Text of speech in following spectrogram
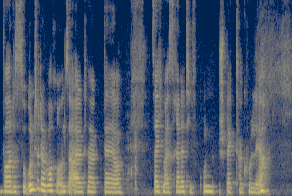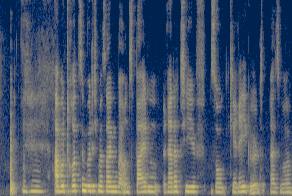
war das so unter der Woche unser Alltag, der, sag ich mal, ist relativ unspektakulär. Mhm. Aber trotzdem würde ich mal sagen, bei uns beiden relativ so geregelt. Also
